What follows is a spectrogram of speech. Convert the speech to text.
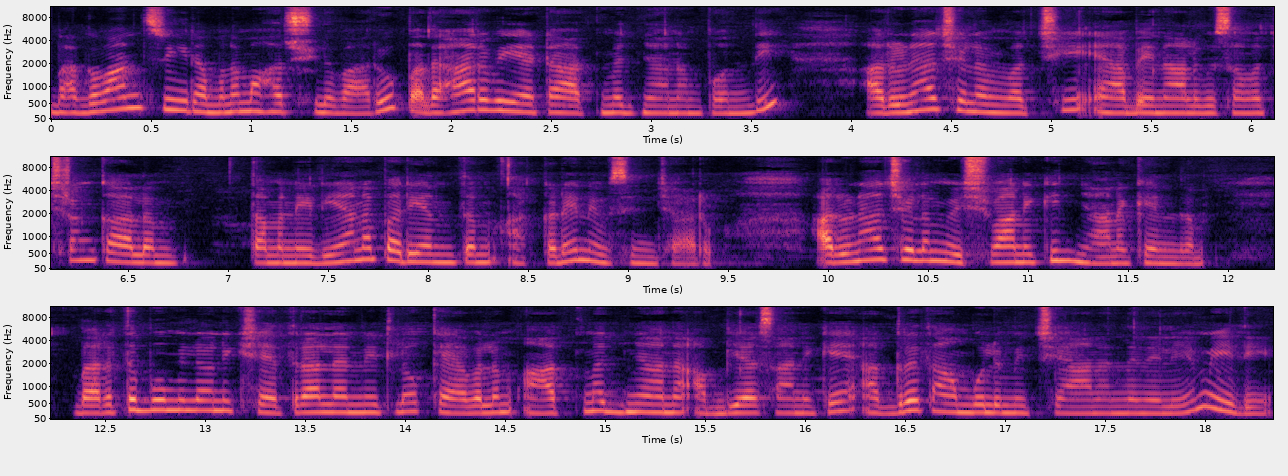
భగవాన్ శ్రీ రమణ మహర్షుల వారు పదహారవ ఏట ఆత్మజ్ఞానం పొంది అరుణాచలం వచ్చి యాభై నాలుగు సంవత్సరం కాలం తమ నిర్యాణ పర్యంతం అక్కడే నివసించారు. అరుణాచలం విశ్వానికి జ్ఞానకేంద్రం. భరత భూమిలోని క్షేత్రాలన్నింటిలో కేవలం ఆత్మజ్ఞాన అభ్యాసానికే అగ్రతాంబూలమిచ్చే ఆనంద నిలయం ఇది.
